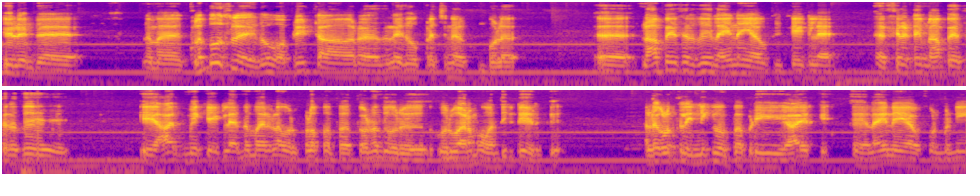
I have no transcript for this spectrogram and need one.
இதுல இந்த நம்ம கிளப் ஹவுஸ்ல ஏதோ அப்டேட் ஆகிறதுல ஏதோ பிரச்சனை இருக்கும் போல. நான் பேசுறது லைனையாவுக்கு கேட்கல சில டைம் நான் பேசுறது யாருக்குமே கேட்கல அந்த மாதிரிலாம் ஒரு குழப்பம் இப்போ தொடர்ந்து ஒரு ஒரு வாரமாக வந்துக்கிட்டே இருக்கு. அந்த குழப்பத்துல இன்னைக்கும் இப்போ அப்படி ஆயிருக்கு. லைன் லைனையா ஃபோன் பண்ணி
